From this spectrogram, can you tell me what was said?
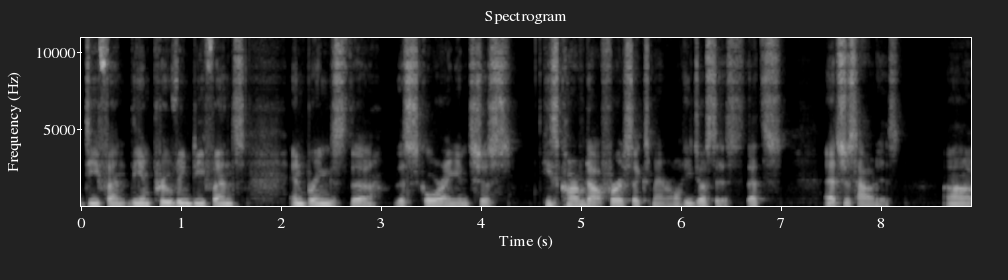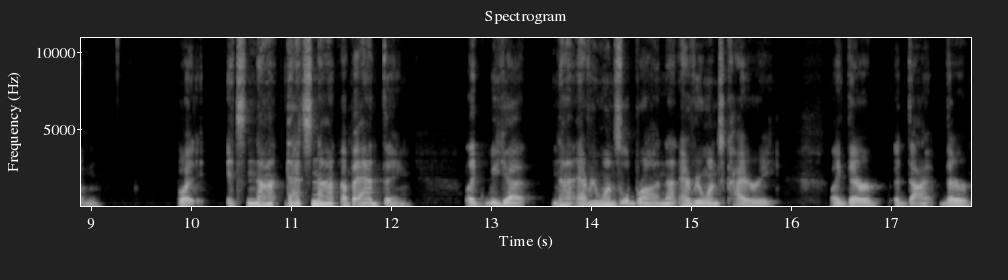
defense, the improving defense, and brings the the scoring. And it's just he's carved out for a six man role. He just is. That's that's just how it is. Um, but it's not. That's not a bad thing. Like we got. Not everyone's LeBron. Not everyone's Kyrie. Like they're a di- they're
